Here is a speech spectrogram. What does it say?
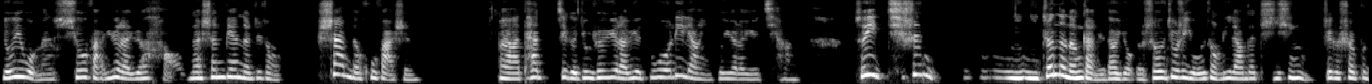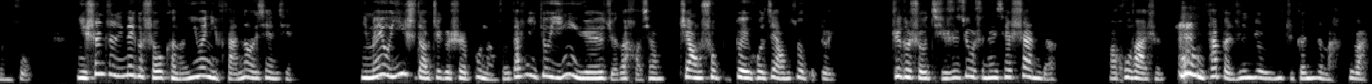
由于我们修法越来越好，那身边的这种善的护法神啊，他这个就会越来越多，力量也会越来越强。所以其实你你真的能感觉到，有的时候就是有一种力量在提醒你这个事儿不能做。你甚至那个时候可能因为你烦恼现前，你没有意识到这个事儿不能做，但是你就隐隐约约觉得好像这样说不对或这样做不对。这个时候其实就是那些善的啊护法神，他本身就一直跟着嘛，对吧？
